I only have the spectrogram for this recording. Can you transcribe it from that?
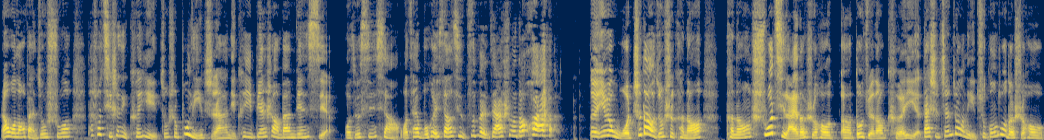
然后我老板就说：“他说其实你可以就是不离职啊，你可以边上班边写。”我就心想，我才不会相信资本家说的话。对，因为我知道，就是可能可能说起来的时候，呃，都觉得可以，但是真正你去工作的时候，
